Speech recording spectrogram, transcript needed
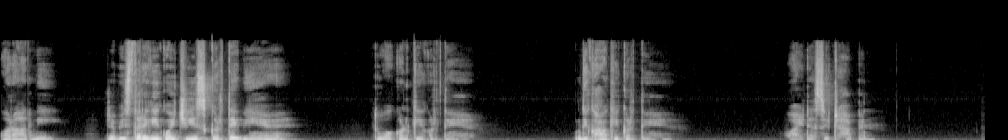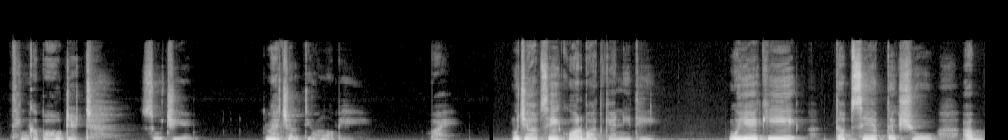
और आदमी जब इस तरह की कोई चीज़ करते भी हैं तो अकड़ के करते हैं, दिखा के करते हैं। Why does it happen think about it सोचिए। मैं चलती हूँ अभी। बाय मुझे आपसे एक और बात कहनी थी। वो ये कि तब से अब तक शो अब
